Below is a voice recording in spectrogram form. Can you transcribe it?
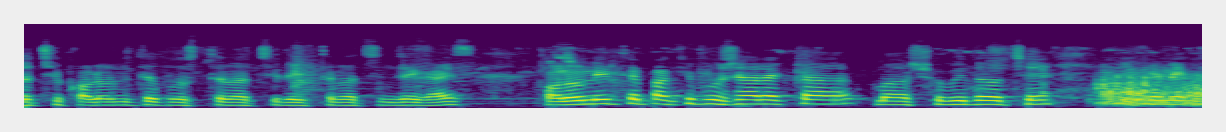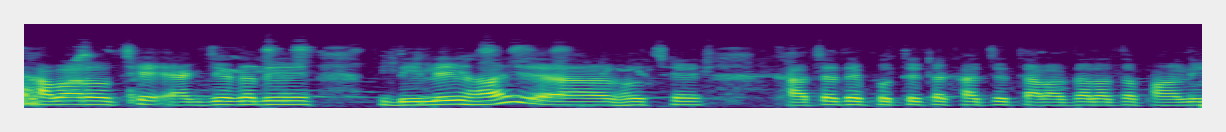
হচ্ছে কলোনিতে পুষতে পারছি, দেখতে পাচ্ছেন যে গাইস কলোনিতে পাখি পোষার একটা সুবিধা হচ্ছে এখানে খাবার হচ্ছে এক জায়গাতে দিলেই হয়, আর হচ্ছে খাঁচাতে, প্রত্যেকটা খাঁচাতে আলাদা আলাদা পানি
